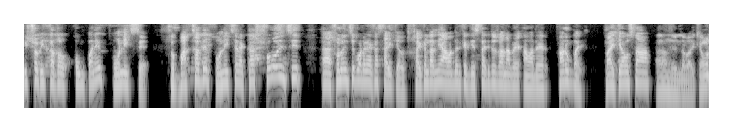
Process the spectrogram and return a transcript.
বিশ্ববিখ্যাত কোম্পানি ফোনিক্স এর। তো বাচ্চাদের ফোনিক্স এর একটা ষোলো ইঞ্চির ষোলো ইঞ্চি বড়ের একটা সাইকেল সাইকেলটা নিয়ে আমাদেরকে বিস্তারিত জানাবে আমাদের ফারুক ভাই। ভাই কি অবস্থা? আলহামদুলিল্লাহ ভাই কেমন?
